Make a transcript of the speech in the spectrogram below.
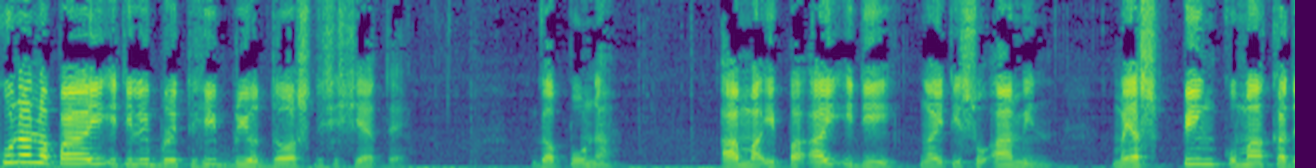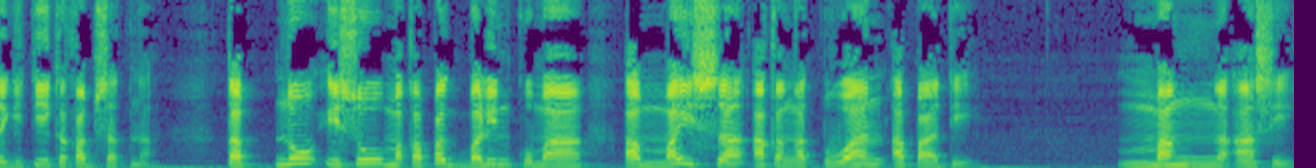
Kuna na pa'y iti libro iti Hebreo 2.17. Gapuna, ama ipaay idi nga iti suamin, mayasping kuma kadagiti kakabsat na, tapno iso makapagbalin kuma am maysa akangatuan apadi, mga asi,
